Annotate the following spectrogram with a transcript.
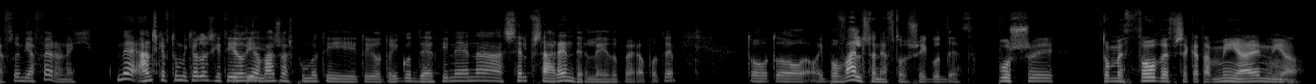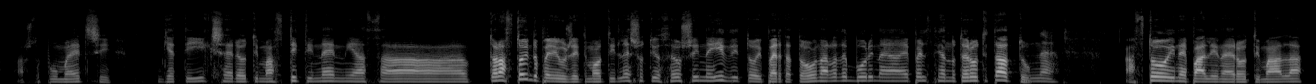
αυτό ενδιαφέρον έχει. Ναι, αν σκεφτούμε κιόλας, γιατί, εδώ Γιατί- διαβάζω, ας πούμε, ότι το, το ego death είναι ένα self-surrender, λέει εδώ πέρα. Οπότε το, το υποβάλλει στον εαυτό σου ego death. πως ε, το μεθόδευσε κατά μία έννοια, ας το πούμε έτσι, γιατί ήξερε ότι με αυτή την έννοια θα... Τώρα αυτό είναι το περίεργο ζήτημα, ότι λες ότι ο Θεός είναι ήδη το υπέρτατο, άρα δεν μπορεί να επέλθει η ανωτερότητά του. Ναι. Αυτό είναι πάλι ένα ερώτημα, αλλά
